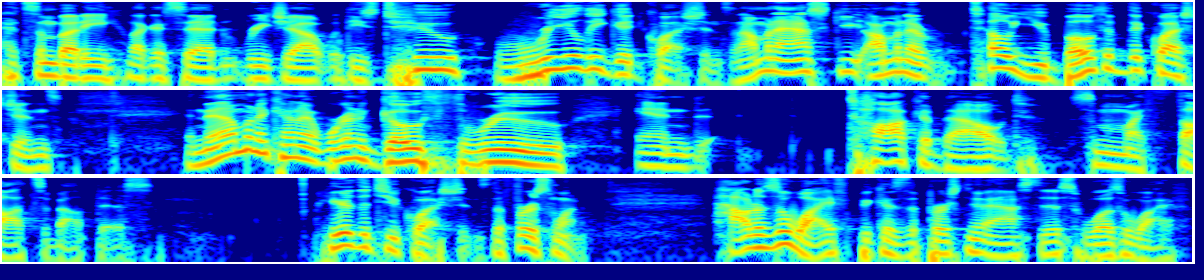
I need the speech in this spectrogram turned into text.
had somebody, like I said, reach out with these two really good questions. And I'm going to ask you, I'm going to tell you both of the questions. And then I'm going to kind of, we're going to go through and talk about some of my thoughts about this. Here are the two questions. The first one How does a wife, because the person who asked this was a wife,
